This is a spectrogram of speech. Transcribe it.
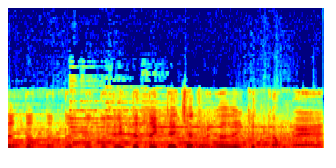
Đừng đừng đừng đừng đừng đừng đi đừng đến để chết bạn ơi kinh công ra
